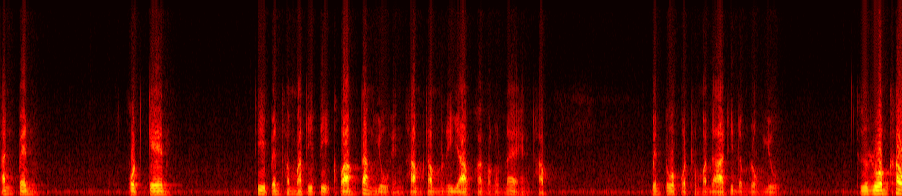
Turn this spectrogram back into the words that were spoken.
อันเป็นกฎเกณฑ์ ที่เป็นธรรมติติความตั้งอยู่แห่งธรรมธรรมนิยามความกำหนดแน่แห่งธรรมเป็นตัวกฎธรรมดาที่ดำรงอยู่ คือรวมเข้า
